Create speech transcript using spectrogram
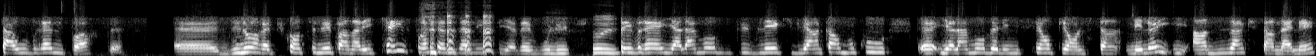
ça ouvrait une porte. Euh, Dino aurait pu continuer pendant les 15 prochaines années s'il avait voulu. C'est vrai, il y a l'amour du public, il y a encore beaucoup, euh, il y a l'amour de l'émission, puis on le sent. Mais là, en disant qu'il s'en allait,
